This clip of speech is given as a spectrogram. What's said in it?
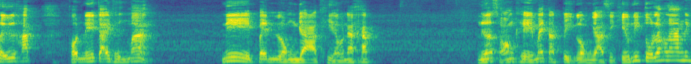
ซื้อครับ คนนี้ใจถึงมาก นี่เป็นลงยาเขียวนะครับ เนื้อ 2K ไม่ตัดปีกลงยาสีเขียว นี่ตัวล่างๆนี่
